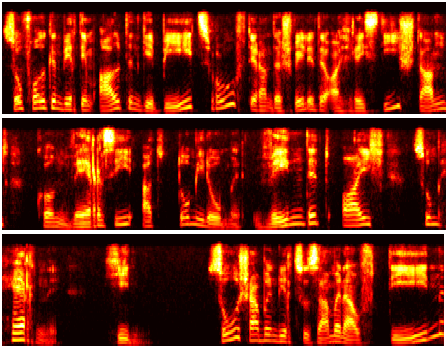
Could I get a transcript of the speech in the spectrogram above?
So folgen wir dem alten Gebetsruf, der an der Schwelle der Eucharistie stand, conversi ad dominum, wendet euch zum Herrn hin. So schauen wir zusammen auf den,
